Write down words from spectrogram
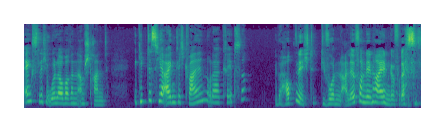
ängstliche Urlauberin am Strand. Gibt es hier eigentlich Quallen oder Krebse? Überhaupt nicht. Die wurden alle von den Haien gefressen.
